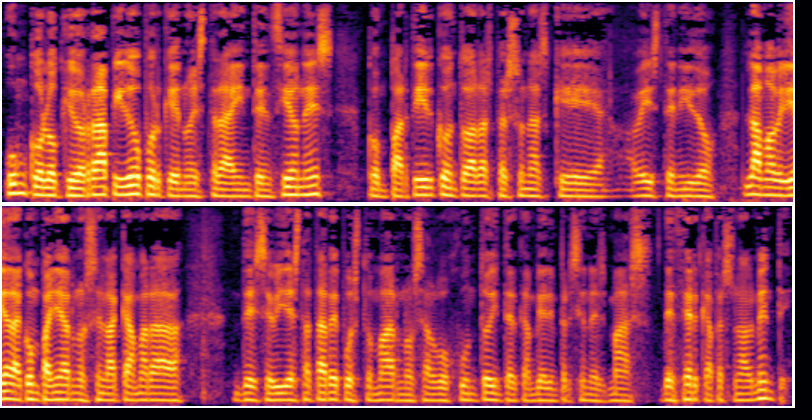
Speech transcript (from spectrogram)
un coloquio rápido porque nuestra intención es compartir con todas las personas que habéis tenido la amabilidad de acompañarnos en la Cámara de Sevilla esta tarde, pues tomarnos algo junto e intercambiar impresiones más de cerca personalmente.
